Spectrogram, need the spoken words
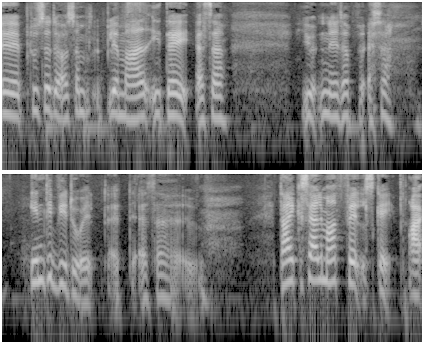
øh, plus at det også er- bliver meget i dag, altså jo netop, altså individuelt, at, altså, øh, der er ikke særlig meget fællesskab Nej.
